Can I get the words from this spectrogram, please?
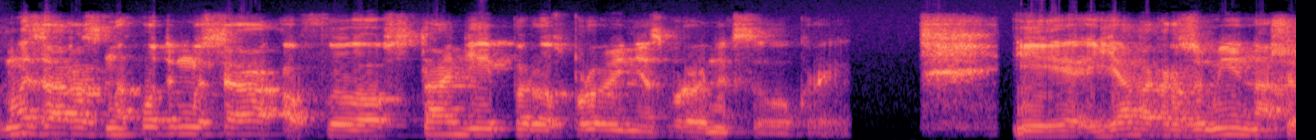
ми зараз знаходимося в, в стадії переозброєння Збройних сил України. І я так розумію, наші,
